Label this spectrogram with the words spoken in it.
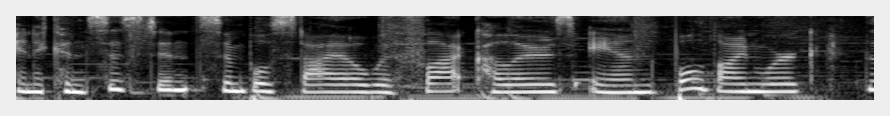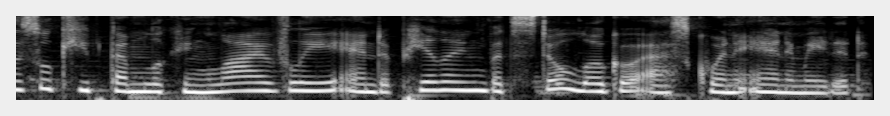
in a consistent, simple style with flat colors and bold line work. This will keep them looking lively and appealing, but still logo-esque when animated.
